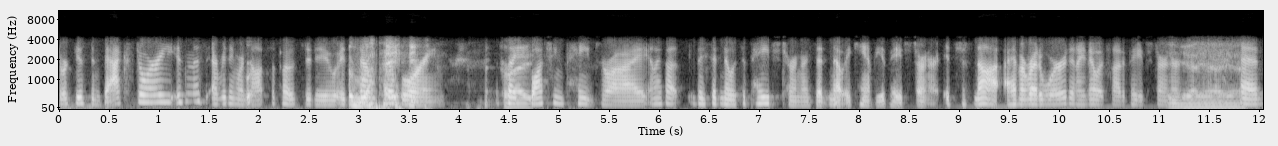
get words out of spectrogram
circus and backstory. Isn't this everything we're not supposed to do? It sounds Right. so boring. It's right. like watching paint dry. And I thought they said no, it's a page turner. I said no, it can't be a page turner. It's just not. I haven't read a word, and I know it's not a page turner. Yeah, yeah, yeah. And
